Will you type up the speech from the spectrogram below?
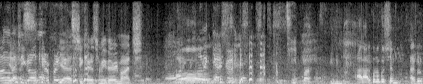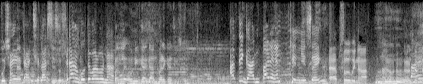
Bangladeshi Yes. girl care for you? yes she cares for me very much. করে। আর আর কোনো কোশ্চেন আর কোনো কোশ্চেন ম্যাম। এটা আমি বলতে পারব না। বাংলা উনি গান পারে কিনা জিজ্ঞেস করুন। আপনি গান পারেন Can you sing? absolutely not পারেন?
